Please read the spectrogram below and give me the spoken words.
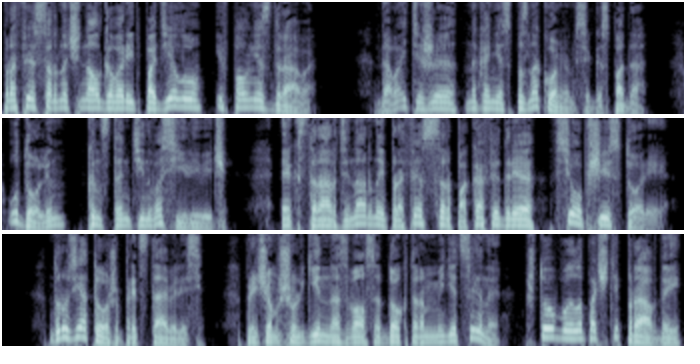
профессор начинал говорить по делу и вполне здраво. Давайте же, наконец, познакомимся, господа. Удолин Константин Васильевич, экстраординарный профессор по кафедре всеобщей истории. Друзья тоже представились. Причем Шульгин назвался доктором медицины, что было почти правдой,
